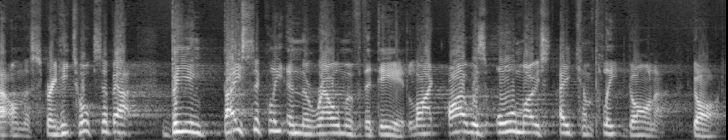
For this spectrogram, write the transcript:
uh, on the screen. He talks about being basically in the realm of the dead, like I was almost a complete goner, God.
